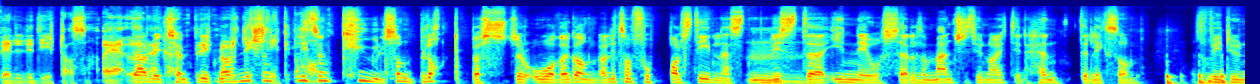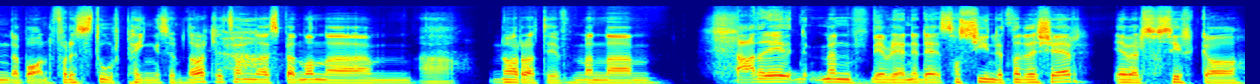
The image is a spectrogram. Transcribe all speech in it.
veldig dyrt, altså. Og jeg- Det har blitt kjempedyrt, men er litt, sånn, litt sånn kul sånn blockbuster-overgang. Litt sånn fotballstil, nesten. Mm. Hvis uh, Ineos eller liksom Manchester United henter liksom en vidunderbarn for en stor pengesum. Det har vært litt sånn eh, spennende um, Ja. narrativ, men um, ja, det Men vi er vel enige, det, sannsynligheten av det skjer, er vel så cirka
